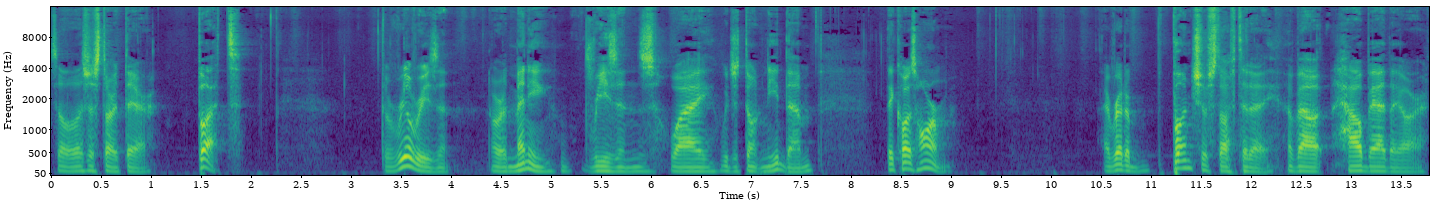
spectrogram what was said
So let's just start there. But the real reason, or many reasons why we just don't need them, they cause harm. I read a bunch of stuff today about how bad they are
